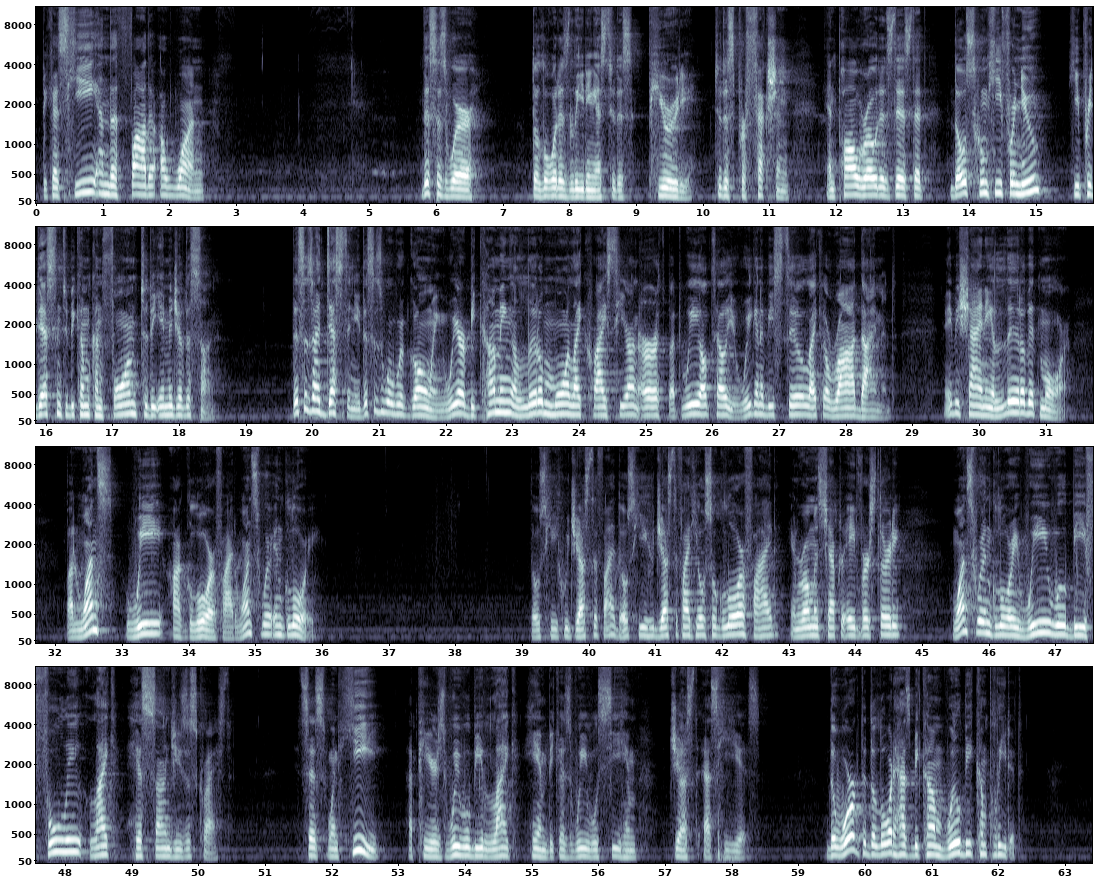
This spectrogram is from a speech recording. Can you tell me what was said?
because He and the Father are one. This is where the Lord is leading us to this purity, to this perfection. And Paul wrote as this that those whom He foreknew, he predestined to become conformed to the image of the Son. This is our destiny. This is where we're going. We are becoming a little more like Christ here on earth, but we, I'll tell you, we're going to be still like a raw diamond, maybe shining a little bit more. But once we are glorified, once we're in glory, those he who justified, those he who justified, he also glorified. In Romans chapter 8, verse 30, once we're in glory, we will be fully like his son, Jesus Christ. It says, when he appears, we will be like him because we will see him just as he is. The work that the Lord has become will be completed.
